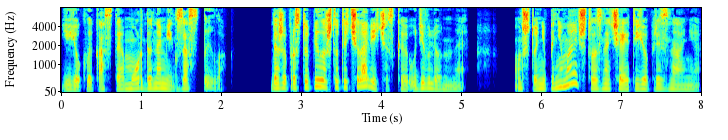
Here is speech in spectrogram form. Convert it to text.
Ее клыкастая морда на миг застыла. Даже проступило что-то человеческое, удивленное. Он что, не понимает, что означает ее признание?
